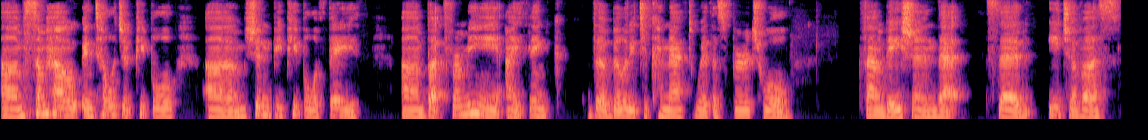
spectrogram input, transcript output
um, somehow intelligent people um, shouldn't be people of faith. Um, but for me i think the ability to connect with a spiritual foundation that said each of us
